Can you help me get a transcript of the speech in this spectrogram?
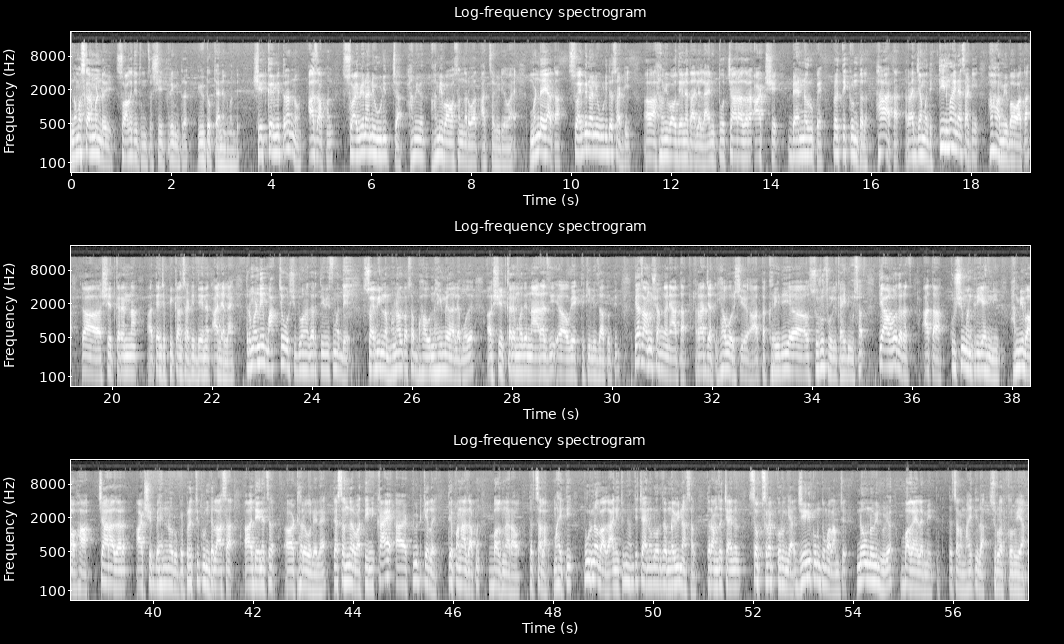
नमस्कार मंडळी स्वागत आहे तुमचं शेतकरी मित्र यूट्यूब चॅनलमध्ये शेतकरी मित्रांनो आज आपण सोयाबीन आणि उडीदच्या हमी हमी भावासंदर्भात आजचा व्हिडिओ आहे. मंडळी आता सोयाबीन आणि उडीदासाठी हमीभाव देण्यात आलेला आहे आणि तो चार हजार आठशे ब्याण्णव रुपये प्रति क्विंटल. हा आता राज्यामध्ये तीन महिन्यासाठी हा हमीभाव आता शेतकऱ्यांना त्यांच्या पिकांसाठी देण्यात आलेला आहे. तर म्हणजे मागच्या वर्षी दोन हजार तेवीसमध्ये सोयाबीनला म्हणावं तसा भाव नाही मिळाल्यामुळे शेतकऱ्यांमध्ये नाराजी व्यक्त केली जात होती. त्याच अनुषंगाने आता राज्यात ह्या वर्षी आता खरेदी सुरूच होईल काही दिवसात. त्या अगोदरच आता कृषी मंत्री यांनी हमीभाव हा चार हजार आठशे ब्याण्णव रुपये प्रति क्विंटल असा देण्याचं ठरवलेलं आहे. त्या संदर्भात त्यांनी काय ट्विट केलं आहे ते पण आज आपण बघणार आहोत. तर चला माहिती पूर्ण बघा. आणि तुम्ही आमच्या चॅनलवर जर नवीन असाल तर आमचं चॅनल सबस्क्राईब करून घ्या जेणेकरून तुम्हाला आमचे नवनवीन व्हिडिओ बघायला मिळतील. तर चला माहितीला सुरुवात करूया.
